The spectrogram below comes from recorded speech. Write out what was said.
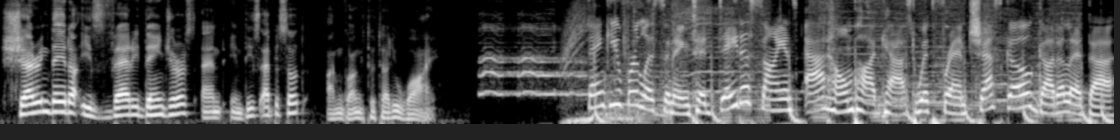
Sharing data is very dangerous, and in this episode, I'm going to tell you why. Thank you for listening to Data Science at Home podcast with Francesco Gadaletta.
